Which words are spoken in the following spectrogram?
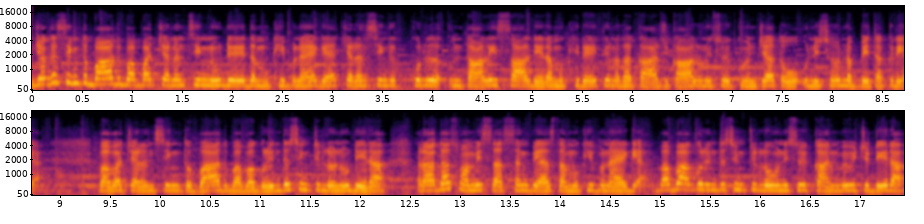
ਜਗਤ ਸਿੰਘ ਤੋਂ ਬਾਅਦ ਬਾਬਾ ਚਰਨ ਸਿੰਘ ਨੂੰ ਡੇਰੇ ਦਾ ਮੁਖੀ ਬਣਾਇਆ ਗਿਆ। ਚਰਨ ਸਿੰਘ ਕੁੱਲ 39 ਸਾਲ ਡੇਰਾ ਮੁਖੀ ਰਹੇ ਤੇ ਉਹਨਾਂ ਦਾ ਕਾਰਜਕਾਲ 1951 ਤੋਂ 1990 ਤੱਕ ਰਿਹਾ। ਬਾਬਾ ਚਰਨ ਸਿੰਘ ਤੋਂ ਬਾਅਦ ਬਾਬਾ ਗੁਰਿੰਦਰ ਸਿੰਘ ਢਿੱਲੋਂ ਨੂੰ ਡੇਰਾ ਰਾਧਾ ਸਵਾਮੀ ਸਤਸੰਗ ਬਿਆਸ ਦਾ ਮੁਖੀ ਬਣਾਇਆ ਗਿਆ। ਬਾਬਾ ਗੁਰਿੰਦਰ ਸਿੰਘ ਢਿੱਲੋਂ 1991 ਵਿੱਚ ਡੇਰਾ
